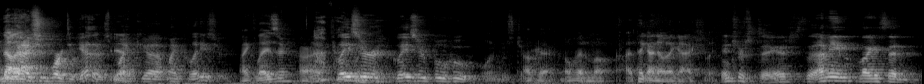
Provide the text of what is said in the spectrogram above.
No, no, guys should work together. It's Yeah. Mike uh, Mike Glazer. like laser. All right. Glazer Glazer Boohoo on Instagram. Okay, I'll hit him up. I think I know that guy actually. Interesting, interesting. I mean, like I said,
